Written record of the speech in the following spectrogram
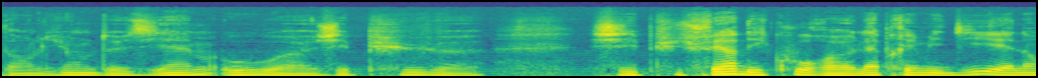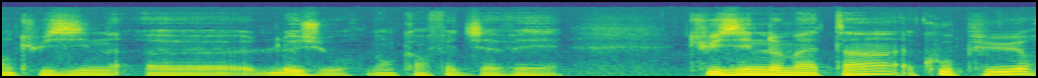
dans Lyon 2e, où j'ai pu j'ai pu faire des cours l'après-midi et elle en cuisine le jour. Donc en fait, j'avais cuisine le matin, coupure,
